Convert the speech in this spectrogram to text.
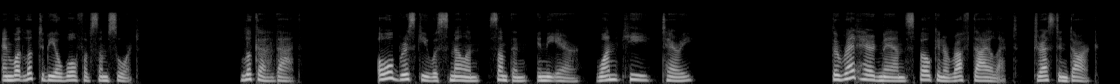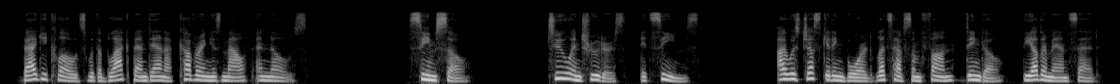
and what looked to be a wolf of some sort. Look at that. Old Brisky was smellin' something in the air. One, he, Terry, the red-haired man spoke in a rough dialect, dressed in dark, baggy clothes with a black bandana covering his mouth and nose. Seems so. Two intruders, it seems. I was just getting bored, let's have some fun, dingo, the other man said.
